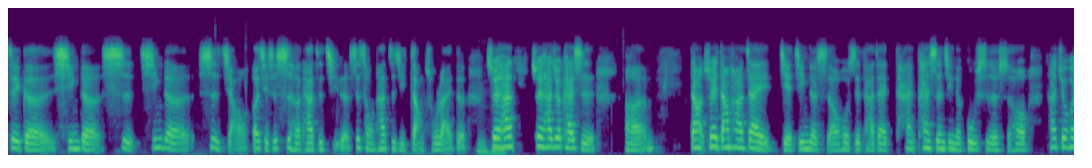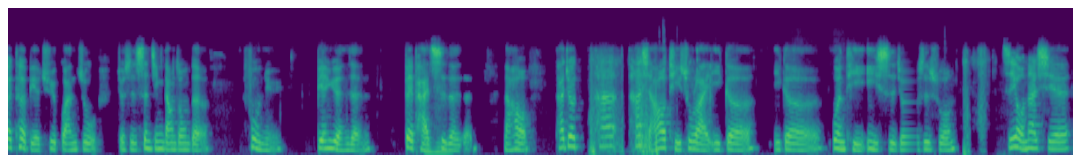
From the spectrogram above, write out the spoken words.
这个新的视新的视角，而且是适合他自己的，是从他自己长出来的，嗯、所以他所以他就开始，呃。当所以当他在解经的时候，或是他在看看圣经的故事的时候，他就会特别去关注，就是圣经当中的妇女、边缘人、被排斥的人。嗯、然后他就他他想要提出来一个一个问题意识，就是说，只有那些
